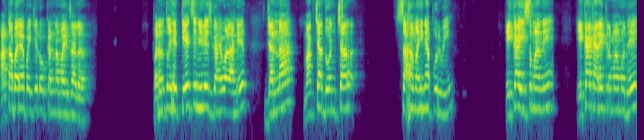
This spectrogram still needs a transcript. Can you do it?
आता बऱ्यापैकी लोकांना माहीत झालं. परंतु हे तेच निलेश गायवाळ आहेत ज्यांना मागच्या दोन चार सहा महिन्यापूर्वी एका इसमाने एका कार्यक्रमामध्ये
